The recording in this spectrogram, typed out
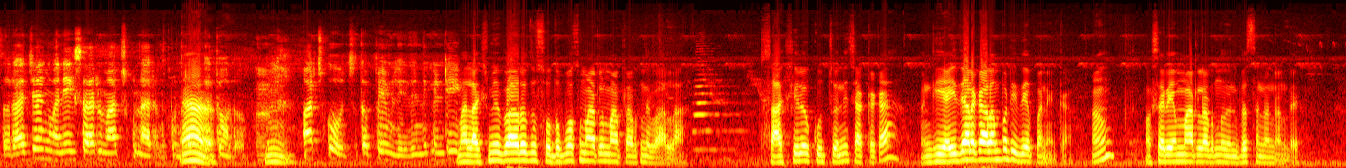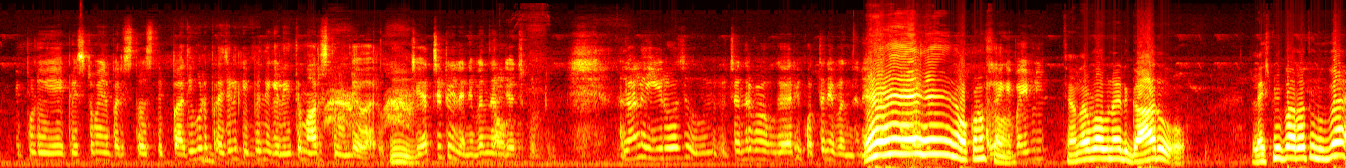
రాజ్యాంగం అనేక సార్లు మార్చుకున్నారు అనుకుంటున్నాను గతంలో. మార్చుకోవచ్చు తప్పేం లేదు. ఎందుకంటే మా లక్ష్మీ పార్వతి సుతపోస మాటలు మాట్లాడుతుంది వాళ్ళ. సాక్షిలో కూర్చొని చక్కగా ఇంక ఐదేళ్ళ కాలం పాటు ఇదే పని ఇంకా. ఆ? ఒకసారి ఏం మాట్లాడుతుందో వినిపిస్తున్నానండి ఇప్పుడు ఏ క్లిష్టమైన పరిస్థితి వస్తే అది కూడా ప్రజలకు ఇబ్బంది కలిగితే మారుస్తూ ఉండేవారు. చేర్చటం ఇలా నిబంధన చేర్చుకుంటూ. అందువల్ల ఈ రోజు చంద్రబాబు గారి కొత్త నిబంధన. ఒక నిమిషం. చంద్రబాబు నాయుడు గారు లక్ష్మీ పార్వతి నువ్వే.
